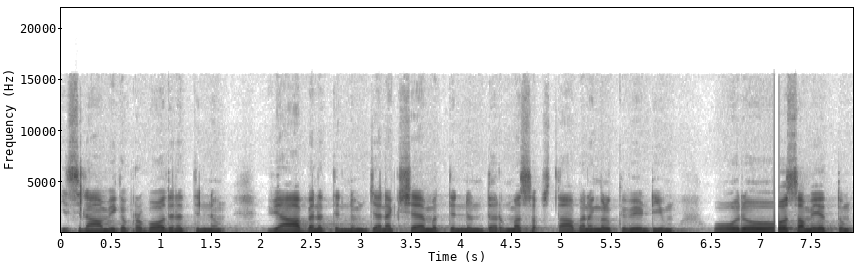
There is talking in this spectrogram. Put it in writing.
ഇസ്ലാമിക പ്രബോധനത്തിനും വ്യാപനത്തിനും ജനക്ഷേമത്തിനും ധർമ്മ സ്ഥാപനങ്ങൾക്ക് വേണ്ടിയും ഓരോ സമയത്തും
